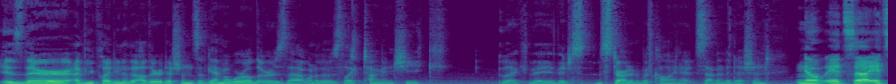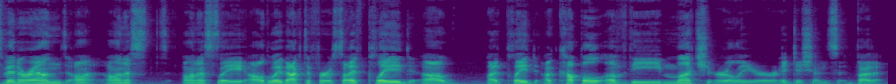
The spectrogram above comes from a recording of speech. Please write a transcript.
Is there? Have you played any of the other editions of Gamma World, or is that one of those like tongue in cheek? Like they they just started with calling it seventh edition. No, it's uh, it's been around. Honest, honestly, all the way back to first. I've played. Uh, I've played a couple of the much earlier editions, but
